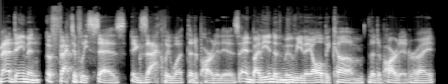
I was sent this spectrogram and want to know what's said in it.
Matt Damon effectively says exactly what The Departed is. And by the end of the movie, they all become The Departed, right?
